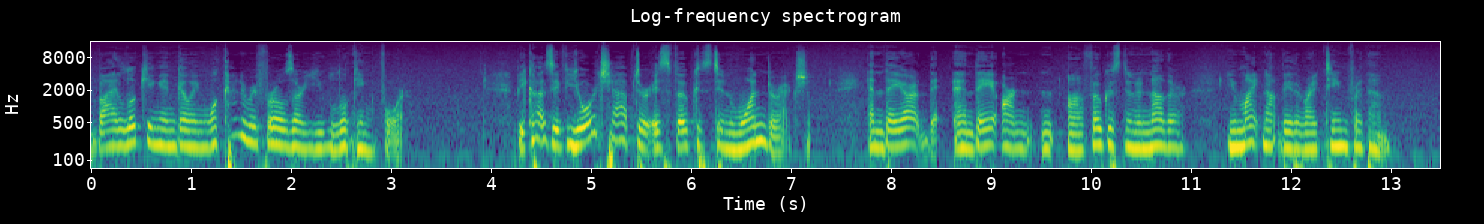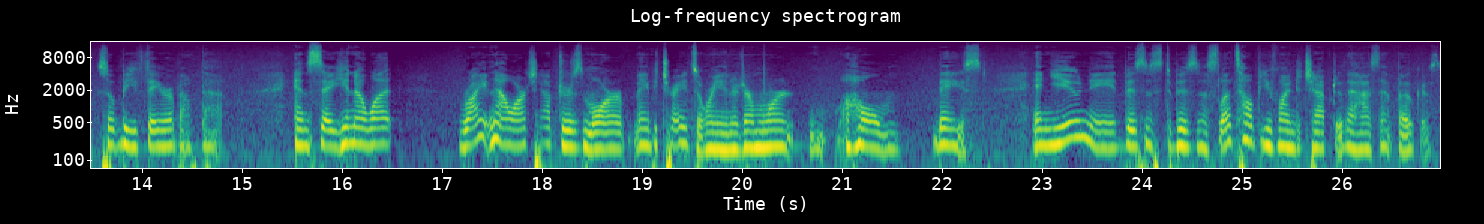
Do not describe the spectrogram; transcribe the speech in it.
by looking and going, what kind of referrals are you looking for? Because if your chapter is focused in one direction and they are and they are uh, focused in another, you might not be the right team for them. So be fair about that. And say, you know what? Right now our chapter is more maybe trades oriented or more home based. And you need business to business. Let's help you find a chapter that has that focus.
